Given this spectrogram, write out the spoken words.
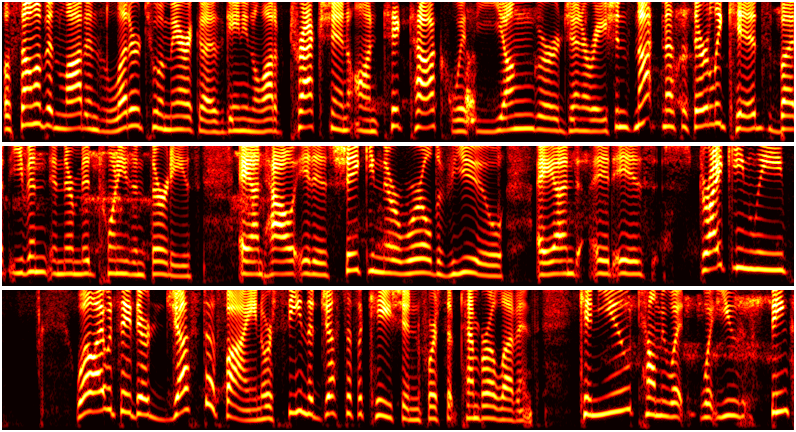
Osama bin Laden's letter to America is gaining a lot of traction on TikTok with younger generations, not necessarily kids, but even in their mid 20s and 30s, and how it is shaking their worldview. And it is strikingly well, I would say they're justifying or seeing the justification for September 11th. Can you tell me what, what you think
